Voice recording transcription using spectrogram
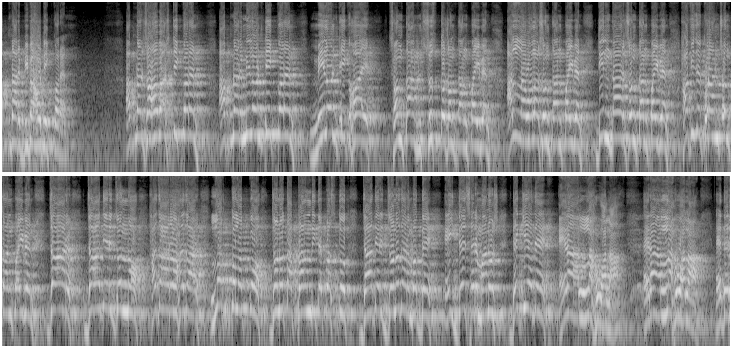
আপনার বিবাহ ঠিক করেন। আপনার সহবাস ঠিক করেন, আপনার মিলন ঠিক করেন। মিলন ঠিক হয়, সন্তান, সুস্থ সন্তান পাইবেন, আল্লাহওয়ালা সন্তান পাইবেন, দিনদার সন্তান পাইবেন, হাফিজে কোরআন সন্তান পাইবেন, যার, যাদের জন্য হাজারো হাজার লক্ষ লক্ষ জনতা প্রাণ দিতে প্রস্তুত, যাদের জনতার মধ্যে এই দেশের মানুষ দেখিয়ে দেয়, এরা আল্লাহওয়ালা। এরা আল্লাহওয়ালা। এদের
